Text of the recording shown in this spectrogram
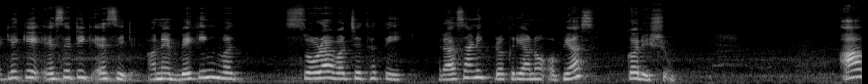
એટલે કે એસેટિક એસિડ અને બેકિંગ સોડા વચ્ચે થતી રાસાયણિક પ્રક્રિયાનો અભ્યાસ કરીશું. આ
